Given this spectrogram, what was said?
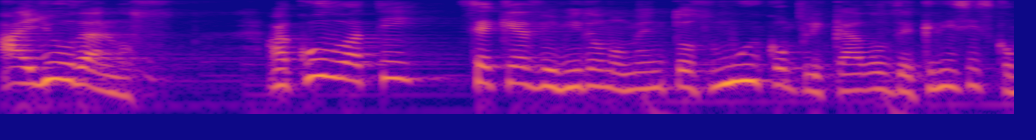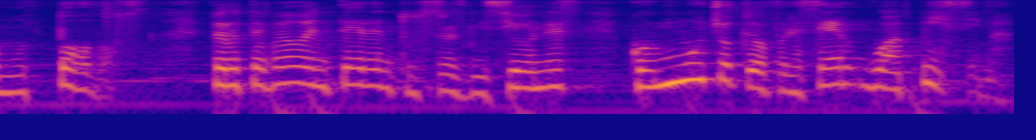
ayúdanos. Acudo a ti. Sé que has vivido momentos muy complicados de crisis como todos, pero te veo entera en tus transmisiones con mucho que ofrecer, guapísima.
